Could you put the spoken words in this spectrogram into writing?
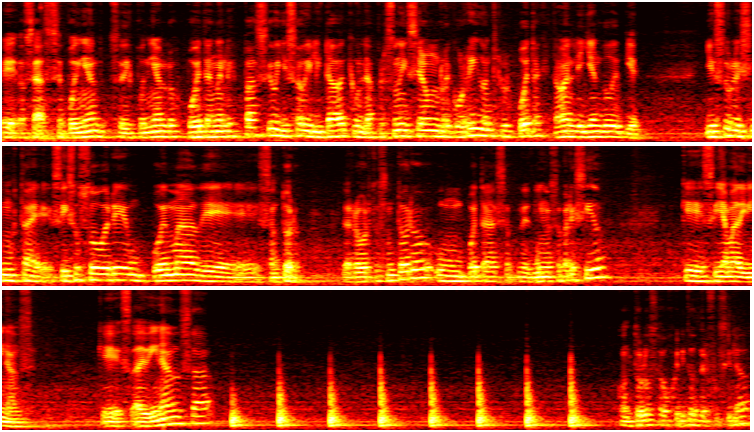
eh, o sea, se, ponían, se disponían los poetas en el espacio y eso habilitaba que las personas hicieran un recorrido entre los poetas que estaban leyendo de pie. Y eso lo hicimos, se hizo sobre un poema de Santoro, de Roberto Santoro, un poeta de niño desaparecido, que se llama Adivinanza, que es adivinanza todos los agujeritos del fusilado.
